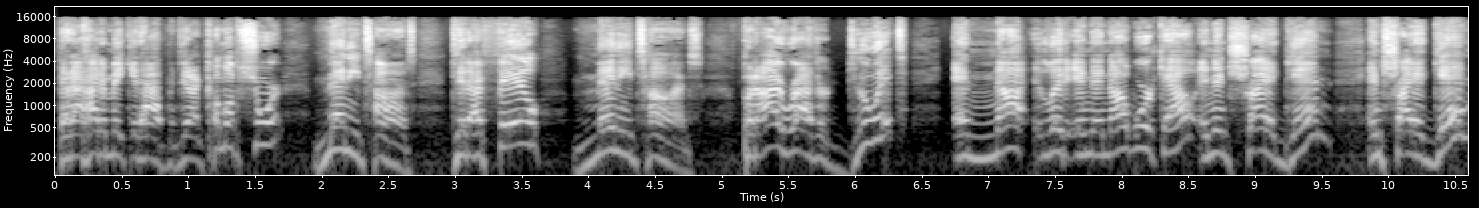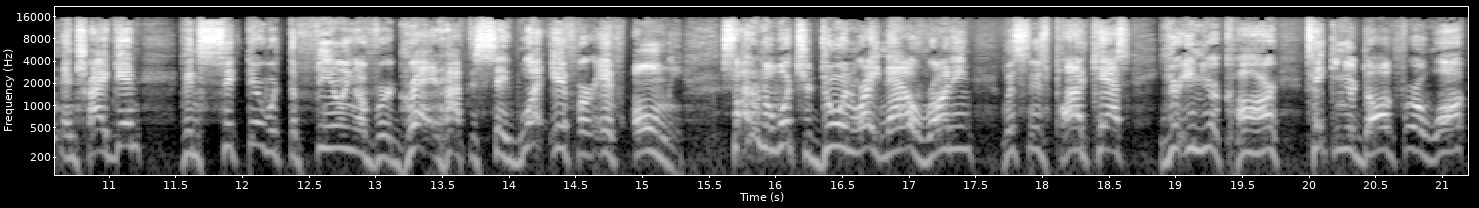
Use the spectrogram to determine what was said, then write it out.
that I had to make it happen. Did I come up short? Many times. Did I fail? Many times. But I rather do it and not let it, and then not work out and then try again and try again and try again than sit there with the feeling of regret and have to say what if or if only. So I don't know what you're doing right now, running, listening to this podcast. You're in your car, taking your dog for a walk.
